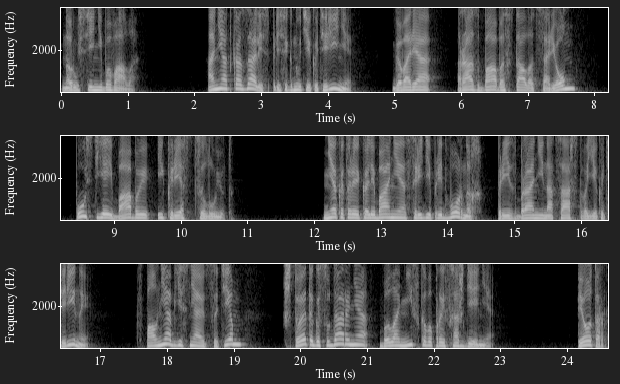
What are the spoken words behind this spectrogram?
на Руси не бывало. Они отказались присягнуть Екатерине, говоря «раз баба стала царем, пусть ей бабы и крест целуют». Некоторые колебания среди придворных – при избрании на царство Екатерины вполне объясняются тем, что эта государыня была низкого происхождения. Петр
